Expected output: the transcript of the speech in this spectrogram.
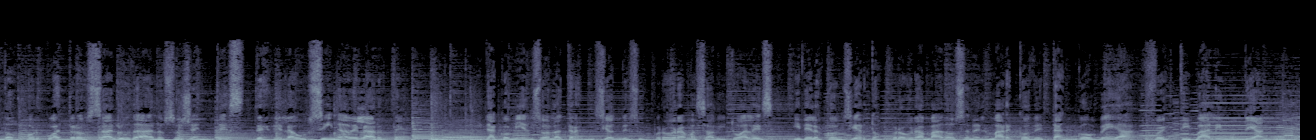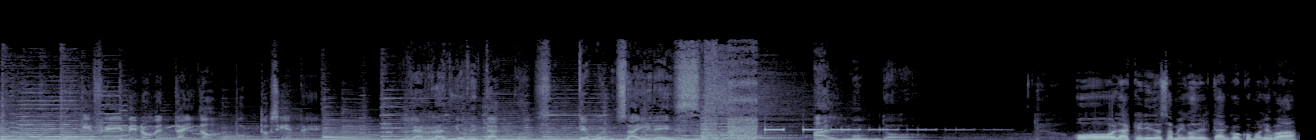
2x4 saluda a los oyentes desde la usina del arte. Y da comienzo a la transmisión de sus programas habituales y de los conciertos programados en el marco de Tango BA Festival y Mundial. FM 92.7. La radio de tangos de Buenos Aires al mundo. Hola queridos amigos del tango, ¿cómo les va?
